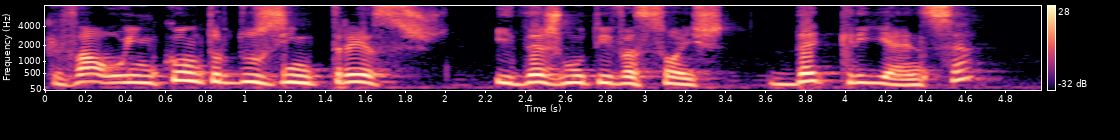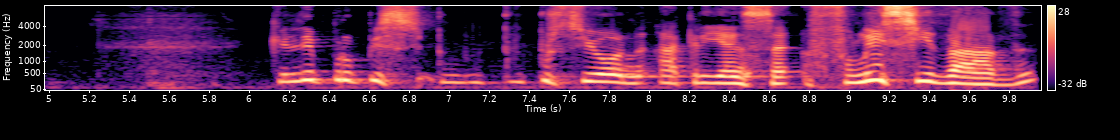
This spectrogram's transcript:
que vá ao encontro dos interesses e das motivações da criança, que lhe proporcione à criança felicidade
